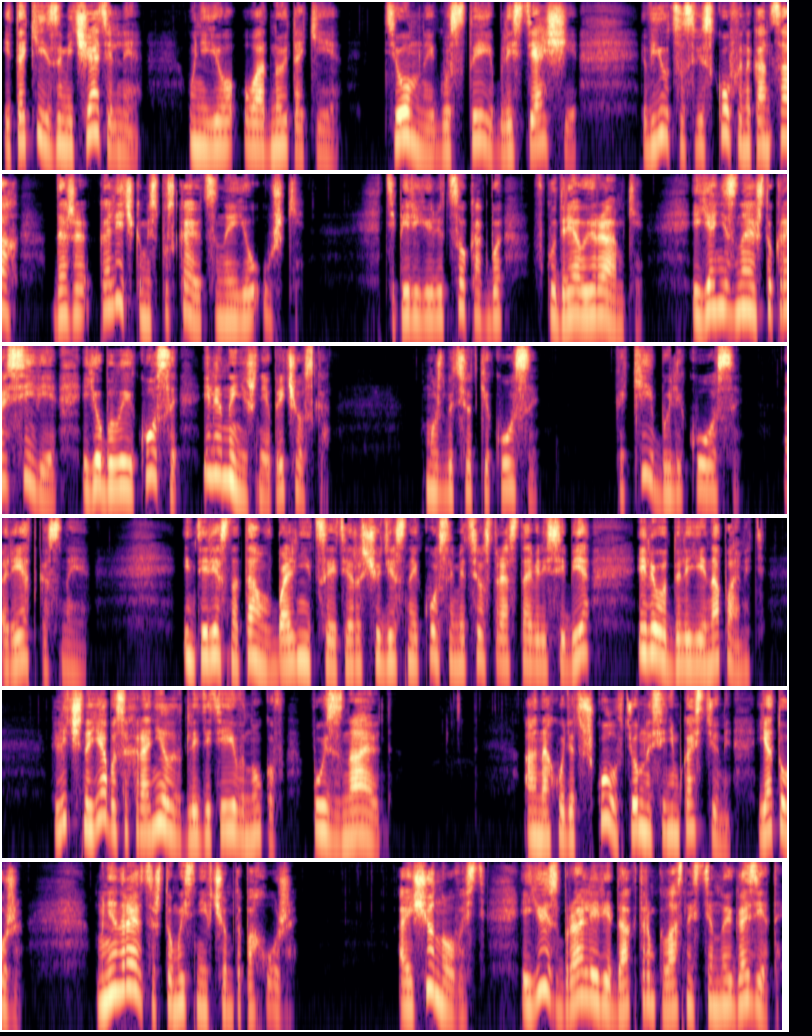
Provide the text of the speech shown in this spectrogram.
И такие замечательные. У нее у одной такие. Темные, густые, блестящие. Вьются с висков и на концах, даже колечками спускаются на ее ушки. Теперь ее лицо как бы в кудрявой рамке — и я не знаю, что красивее, ее былые косы или нынешняя прическа. Может быть, все-таки косы? Какие были косы? Редкостные. Интересно, там, в больнице, эти расчудесные косы медсестры оставили себе или отдали ей на память? Лично я бы сохранил их для детей и внуков, пусть знают. Она ходит в школу в темно-синем костюме, я тоже. Мне нравится, что мы с ней в чем-то похожи. А еще новость. Ее избрали редактором классной стенной газеты.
